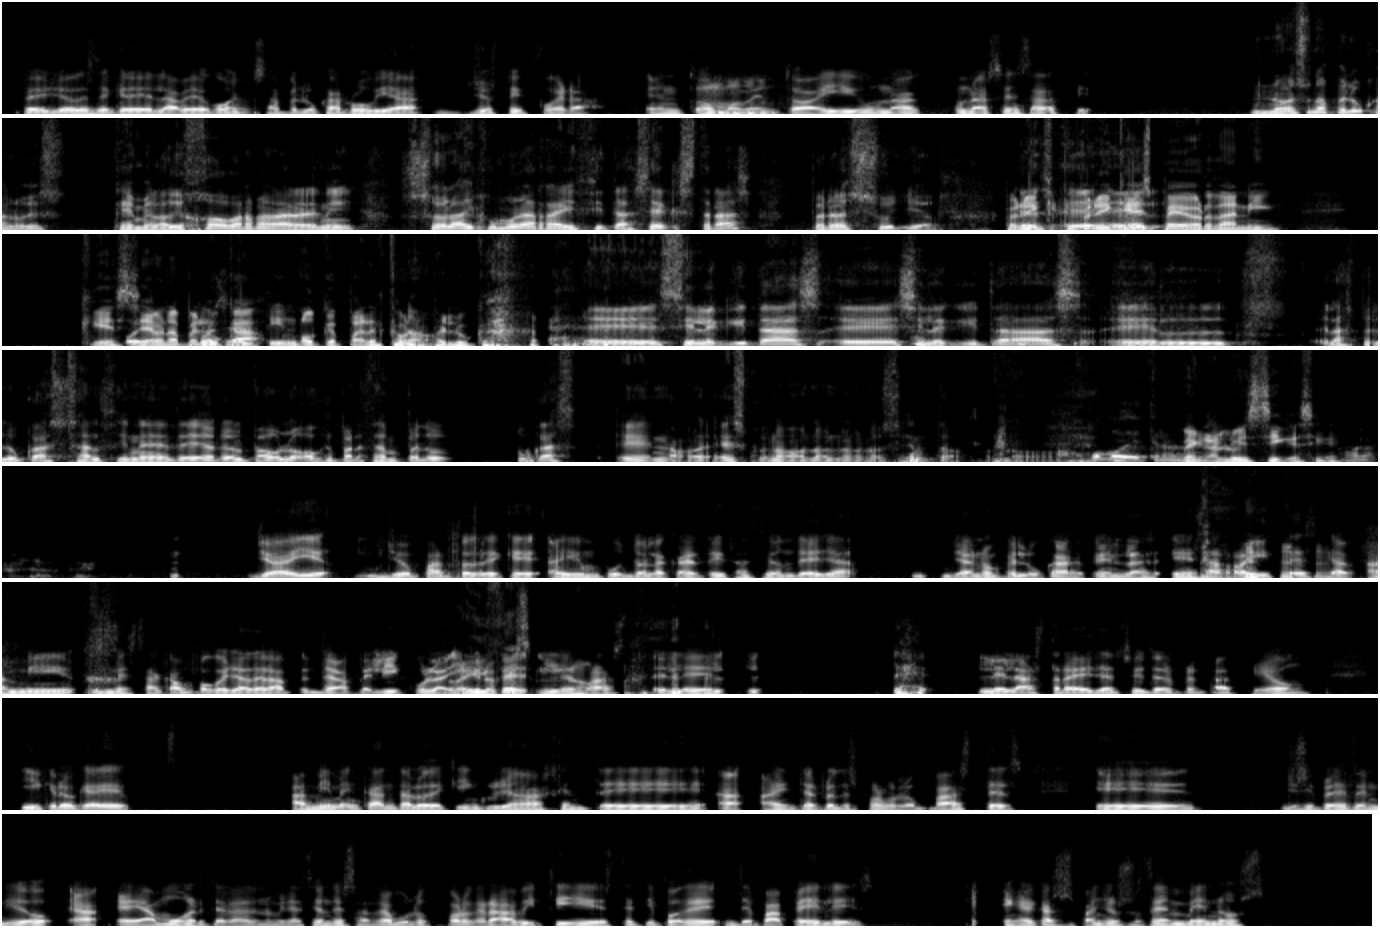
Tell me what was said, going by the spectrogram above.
Pero yo desde que la veo con esa peluca rubia, yo estoy fuera en todo mm. momento. Hay una, una sensación. No es una peluca, Luis que me lo dijo Bárbara Areni. Solo hay como unas raicitas extras, pero es suyo. Pero, es que, ¿y qué es peor, Dani? Que pues, sea una pues peluca o que parezca una peluca. Eh, si le quitas, eh, si le quitas las pelucas al cine de Oriol Paulo o que parecen pelucas, eh, no, es, no, no, no, lo siento. Venga, Luis, sigue, sigue. Yo, yo parto de que hay un punto en la caracterización de ella, ya no en pelucas, en, esas raíces que a, mí me saca un poco ya de la, de la película. y creo que le, le lastra a ella en su interpretación. Y creo que a mí me encanta lo de que incluyan a gente, a, intérpretes por blockbusters. Eh, yo siempre he defendido eh, a, muerte la denominación de Sandra Bullock por Gravity, este tipo de, papeles. En el caso español suceden menos.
